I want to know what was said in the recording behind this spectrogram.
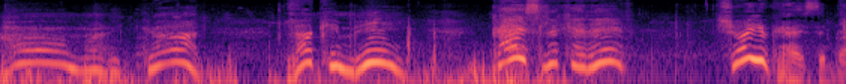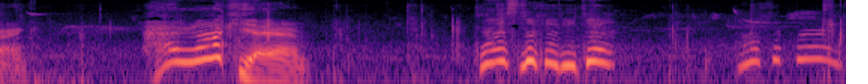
Oh my god. Lucky me. Guys, look at it. Show you guys the bank. How lucky I am. Guys, look at it there. Look at that.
